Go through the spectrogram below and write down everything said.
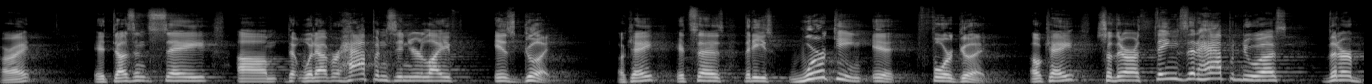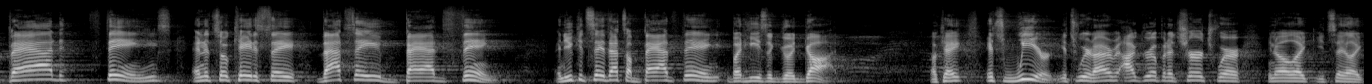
All right? It doesn't say um, that whatever happens in your life is good. Okay? It says that He's working it for good. Okay? So there are things that happen to us that are bad things, and it's okay to say that's a bad thing. And you could say that's a bad thing, but He's a good God. Okay? It's weird. It's weird. I, I grew up in a church where, you know, like you'd say, like,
